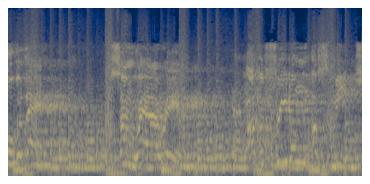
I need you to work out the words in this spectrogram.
over that. Somewhere I read of the freedom of speech.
